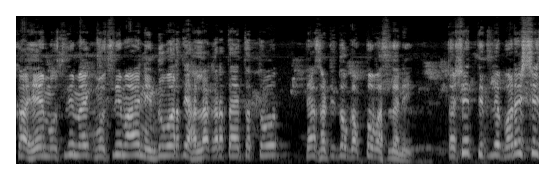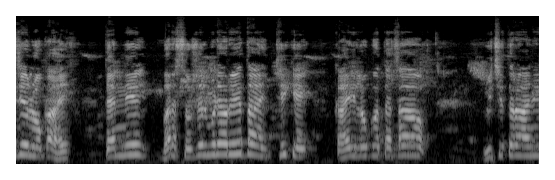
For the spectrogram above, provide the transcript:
का हे मुस्लिम आहे मुस्लिम आहे आणि हिंदूवरती हल्ला करताय तर तो त्यासाठी तो गप्प बसला नाही. तसेच तिथले बरेचसे जे लोक आहे त्यांनी बरेच सोशल मीडियावर येत आहे. ठीक आहे. काही लोक त्याचा विचित्र आणि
